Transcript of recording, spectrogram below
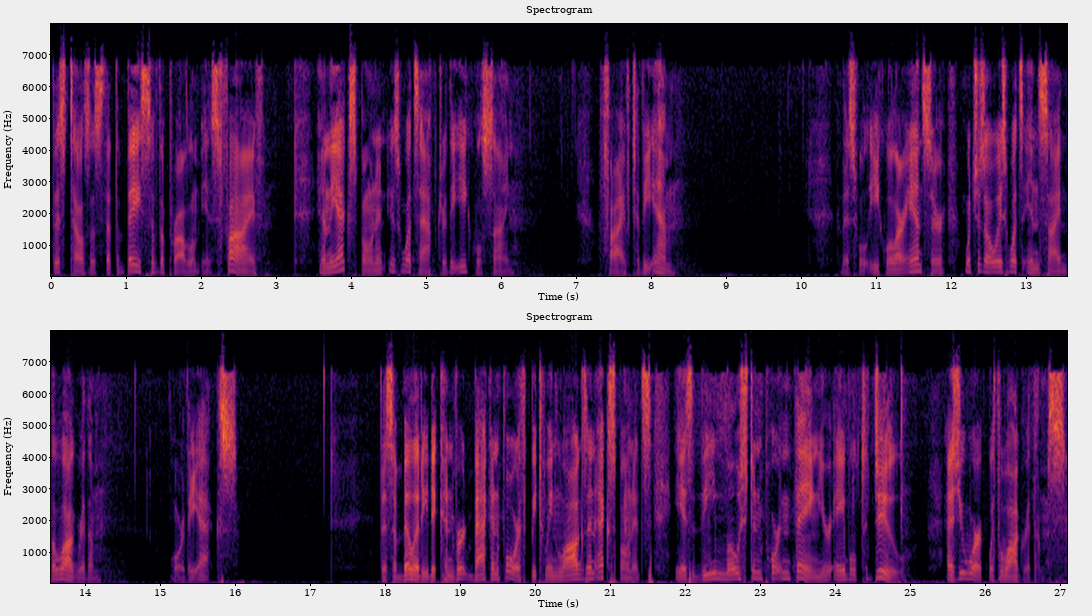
This tells us that the base of the problem is 5, and the exponent is what's after the equal sign, 5 to the m. This will equal our answer, which is always what's inside the logarithm, or the x. This ability to convert back and forth between logs and exponents is the most important thing you're able to do as you work with logarithms.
